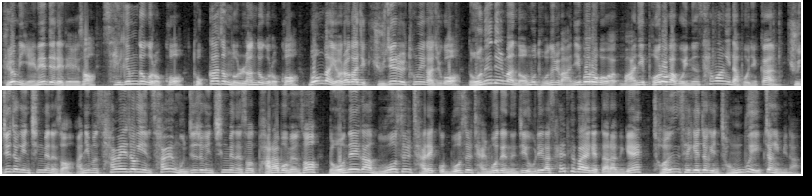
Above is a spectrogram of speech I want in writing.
그러면 얘네들에 대해서 세금도 그렇고 독과점 논란도 그렇고 뭔가 여러 가지 규제를 통해 가지고 너네들만 너무 돈을 많이 벌어 많이 벌어가고 있는 상황이다 보니까 규제적인 사회적인 측면에서 아니면 사회적인 사회 문제적인 측면에서 바라보면서 너네가 무엇을 잘했고 무엇을 잘못했는지 우리가 살펴봐야겠다라는 게 전 세계적인 정부의 입장입니다.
